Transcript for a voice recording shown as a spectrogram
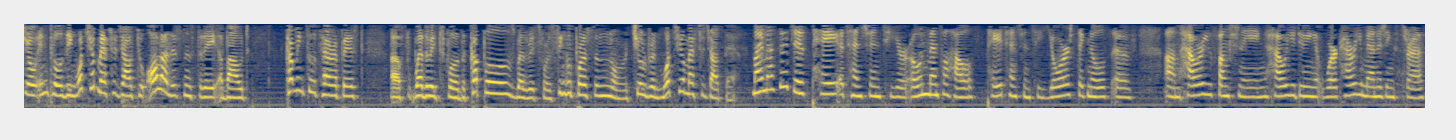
show. In closing, what's your message out to all our listeners today about coming to a therapist? Uh, f- whether it's for the couples, whether it's for a single person or children, what's your message out there? My message is pay attention to your own mental health. Pay attention to your signals of um, how are you functioning, how are you doing at work, how are you managing stress,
